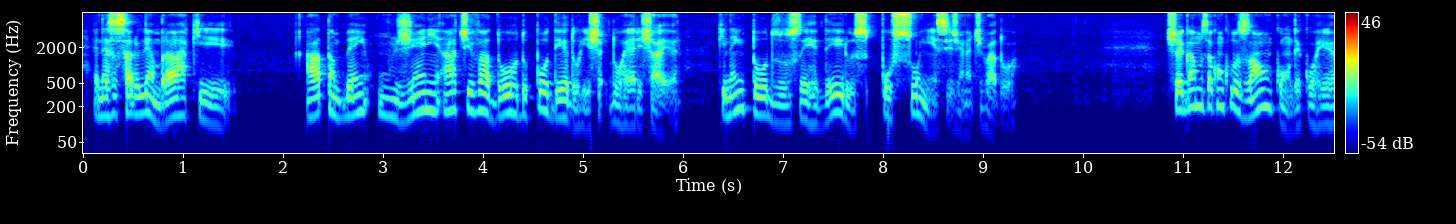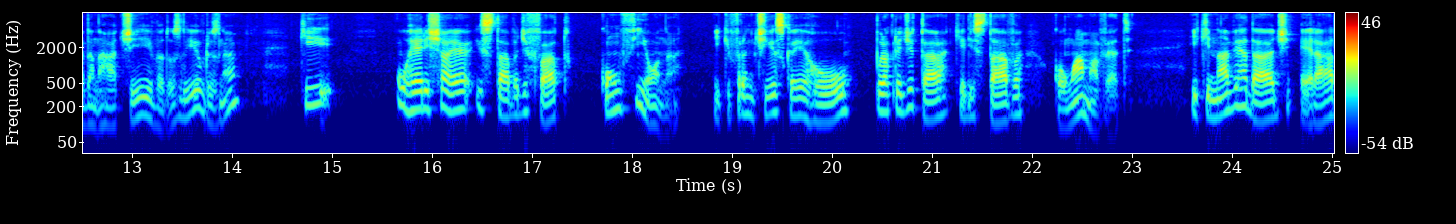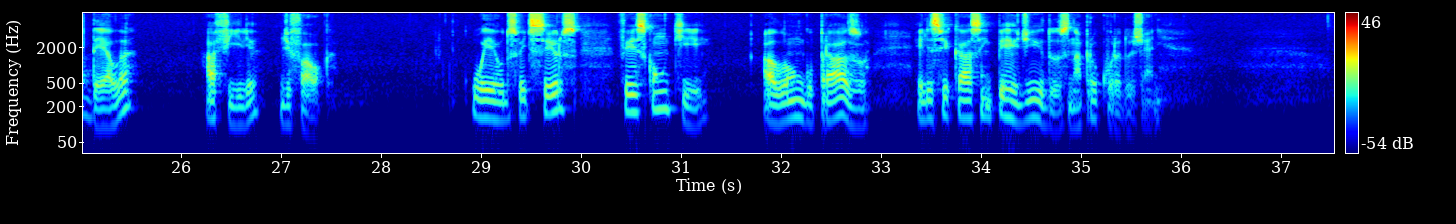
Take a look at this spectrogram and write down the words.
É necessário lembrar que há também um gene ativador do poder do, do Shire, que nem todos os herdeiros possuem esse gene ativador. Chegamos à conclusão, com o decorrer da narrativa dos livros, né, que o Shire estava de fato com Fiona e que Francisca errou por acreditar que ele estava com Amavet e que na verdade era a dela, a filha de Falca. O erro dos feiticeiros fez com que a longo prazo, eles ficassem perdidos na procura do gene.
